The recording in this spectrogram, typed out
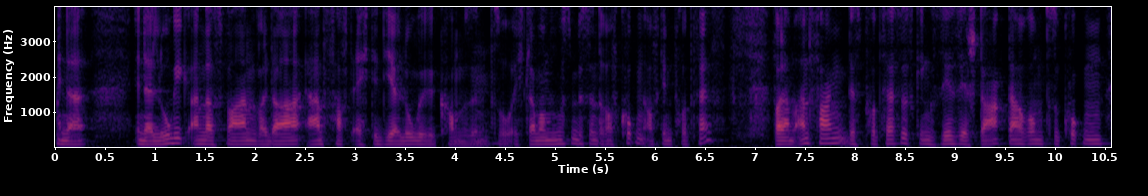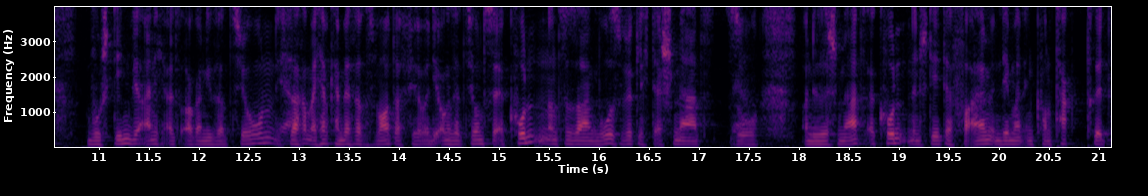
in der in der Logik anders waren, weil da ernsthaft echte Dialoge gekommen sind. So, ich glaube, man muss ein bisschen drauf gucken auf den Prozess, weil am Anfang des Prozesses ging es sehr, sehr stark darum zu gucken, wo stehen wir eigentlich als Organisation. Ich ja. sage immer, ich habe kein besseres Wort dafür, aber die Organisation zu erkunden und zu sagen, wo ist wirklich der Schmerz so. Ja. Und dieses Schmerz erkunden entsteht ja vor allem, indem man in Kontakt tritt,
